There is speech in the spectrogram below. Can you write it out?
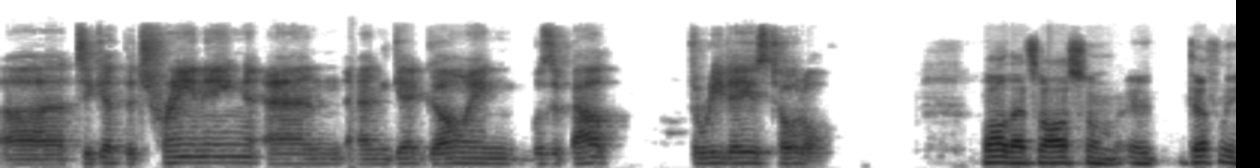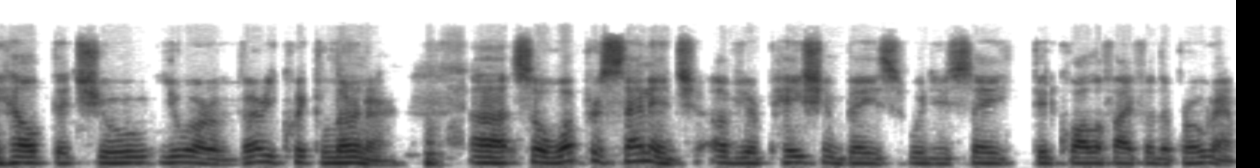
uh, to get the training and and get going was about three days total. Wow, that's awesome. It definitely helped that you you are a very quick learner. Uh, so, what percentage of your patient base would you say did qualify for the program?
